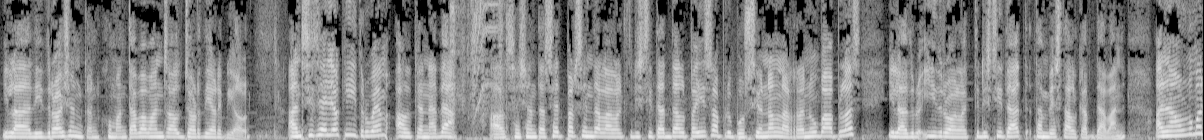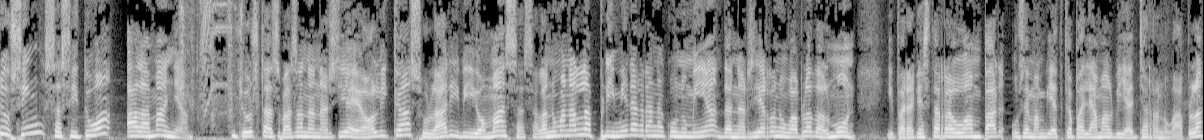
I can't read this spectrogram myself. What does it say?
i la d'hidrogen, que ens comentava abans el Jordi Arbiol. En sisè lloc hi trobem el Canadà. El 67% de l'electricitat del país la proporcionen les renovables i la hidroelectricitat també està al capdavant. En el número 5 se situa Alemanya. Just es basa en energia eòlica, solar i biomassa. Se l'ha anomenat la primera gran economia d'energia renovable del món i per aquesta raó, en part, us hem enviat cap allà amb el viatge renovable.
